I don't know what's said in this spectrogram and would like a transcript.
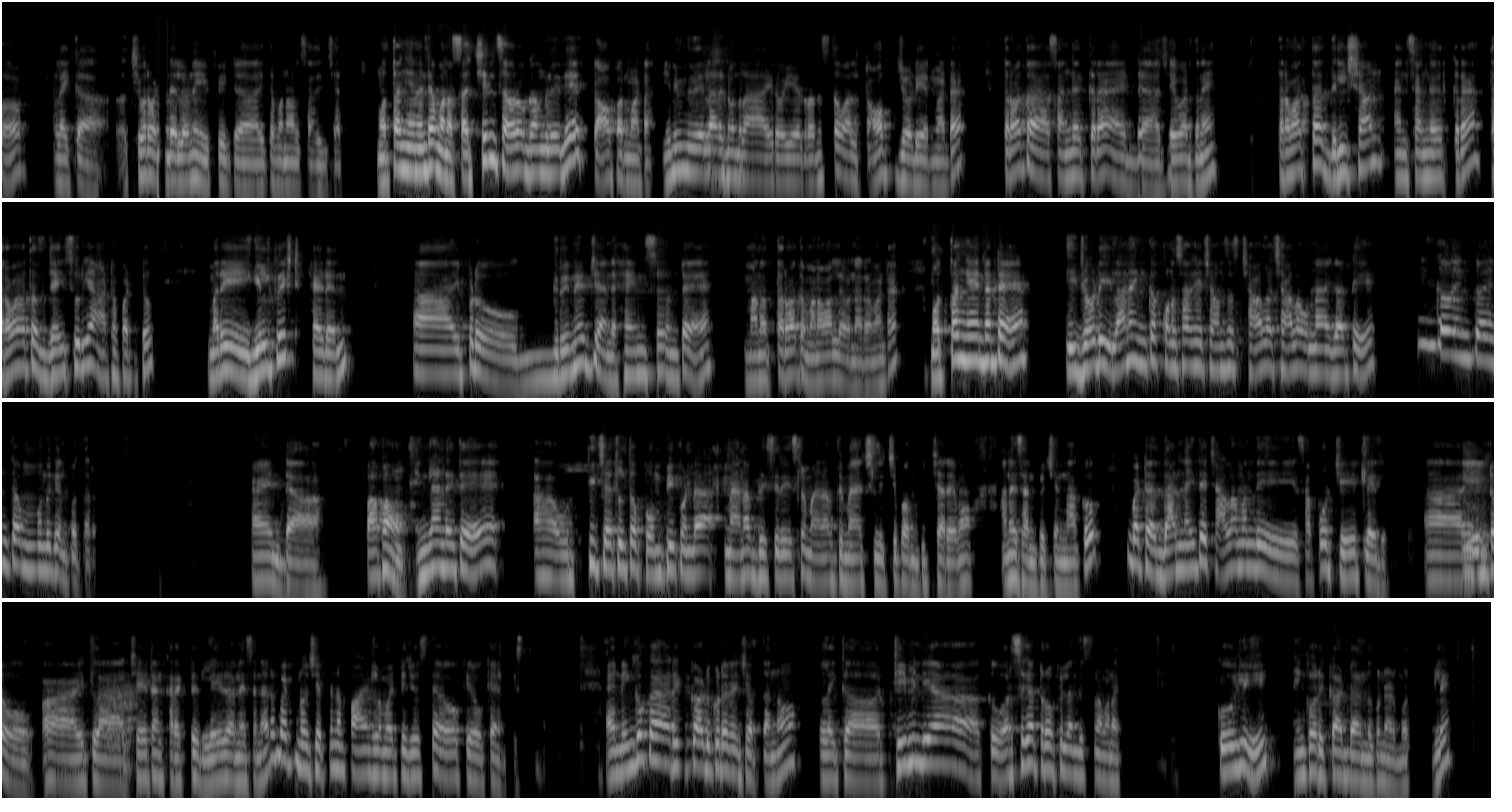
లైక్ చివరి వన్ డే ఈ ఫీట్ అయితే మన వాళ్ళు సాధించారు. మొత్తం ఏంటంటే మన సచిన్ సౌరవ్ గంగులీనే టాప్ అన్నమాట. ఎనిమిది వేల రెండు వందల ఇరవై ఏడు రన్స్తో వాళ్ళు టాప్ జోడీ అన్నమాట. తర్వాత సంగక్కర అండ్ జయవర్ధనే. తర్వాత దిల్షాన్ అండ్ సంగక్కర. తర్వాత జయసూర్య ఆటపట్టు. మరి గిల్క్రిస్ట్ హెడెన్. ఆ ఇప్పుడు గ్రినేడ్జ్ అండ్ హెయిన్స్ ఉంటే మన తర్వాత మన వాళ్ళే ఉన్నారనమాట మొత్తంగా ఏంటంటే ఈ జోడీ ఇలానే ఇంకా కొనసాగే ఛాన్సెస్ చాలా చాలా ఉన్నాయి కాబట్టి ఇంకా ఇంకా ఇంకా ముందుకు వెళ్ళిపోతారు అండ్ పాపం ఇంగ్లాండ్ అయితే ఆ ఉత్తి చేతులతో పంపించకుండా మ్యాన్ ఆఫ్ ది సిరీస్లో మ్యాన్ ఆఫ్ ది మ్యాచ్ ఇచ్చి పంపించారేమో అనేసి అనిపించింది నాకు. బట్ దాన్ని అయితే చాలా మంది సపోర్ట్ చేయట్లేదు. ఆ ఏంటో ఇట్లా చేయటం కరెక్ట్ లేదు అనేసి అన్నారు. బట్ నువ్వు చెప్పిన పాయింట్ల బట్టి చూస్తే ఓకే ఓకే అనిపిస్తుంది. అండ్ ఇంకొక రికార్డు కూడా నేను చెప్తాను. లైక్ టీమిండియాకు వరుసగా ట్రోఫీలు అందిస్తున్న మన కోహ్లీ ఇంకో రికార్డు అందుకున్నాడు మురళి.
